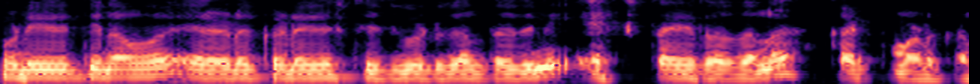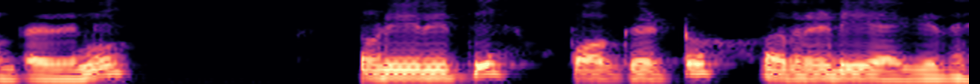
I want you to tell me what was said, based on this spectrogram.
ನೋಡಿ ಈ ರೀತಿ ನಾವು ಎರಡು ಕಡೆಗೆ ಸ್ಟಿಚ್ ಬಿಟ್ಕೊಂತ ಇದ್ದೀನಿ ಎಕ್ಸ್ಟ್ರಾ ಇರೋದನ್ನ ಕಟ್ ಮಾಡ್ಕೊಂತ ಇದ್ದೀನಿ ನೋಡಿ ಈ ರೀತಿ ಪಾಕೆಟ್ ರೆಡಿ ಆಗಿದೆ.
